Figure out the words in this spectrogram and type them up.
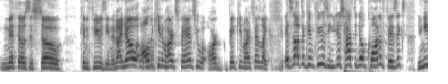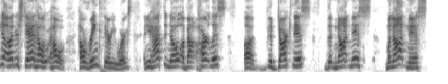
mythos is so confusing, and I know all the Kingdom Hearts fans who are big Kingdom Hearts fans, like it's not that confusing. You just have to know quantum physics. You need to understand how how how ring theory works, and you have to know about Heartless, uh, the darkness, the notness, monotonous,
